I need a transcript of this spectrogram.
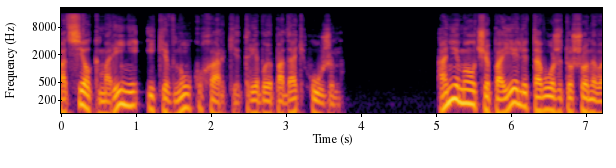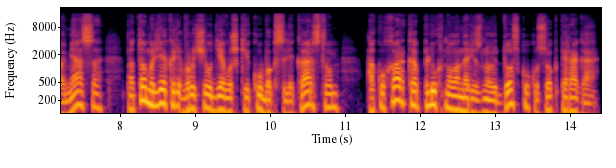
подсел к Марине и кивнул кухарке, требуя подать ужин. Они молча поели того же тушеного мяса, потом лекарь вручил девушке кубок с лекарством, а кухарка плюхнула на резную доску кусок пирога.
